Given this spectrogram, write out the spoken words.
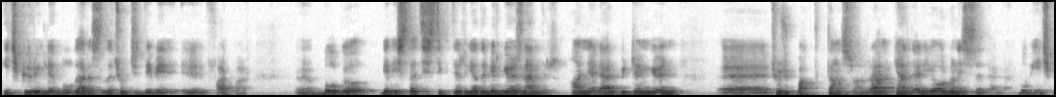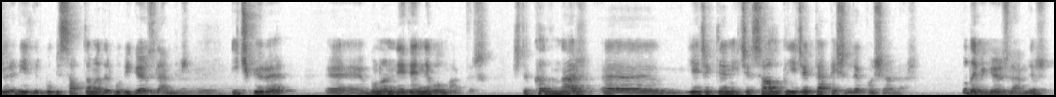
içgörüyle bulgu arasında çok ciddi bir e, fark var. E, bulgu bir istatistiktir ya da bir gözlemdir. Anneler bütün gün e, çocuk baktıktan sonra kendilerini yorgun hissederler. Bu bir içgörü değildir. Bu bir saptamadır, bu bir gözlemdir. İçgörü e, bunun nedenini bulmaktır. İşte kadınlar e, yiyeceklerini içe, sağlıklı yiyecekler peşinde koşarlar. Bu da bir gözlemdir.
